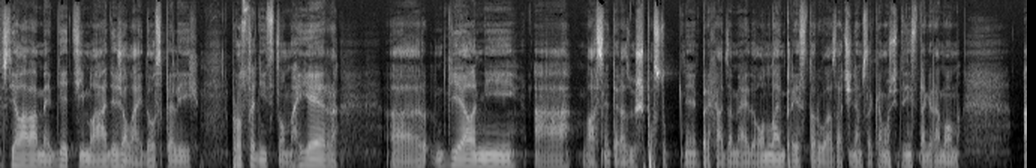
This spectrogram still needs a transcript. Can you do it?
vzdelávame deti, mládež, ale aj dospelých prostredníctvom hier, dielní a vlastne teraz už postupne prechádzame aj do online priestoru a začínam sa kamošiť s Instagramom a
